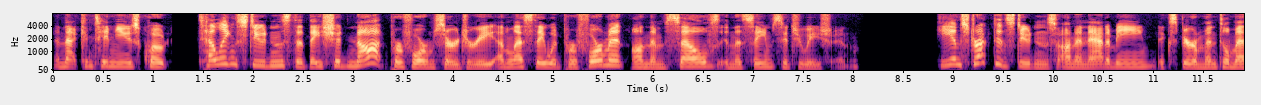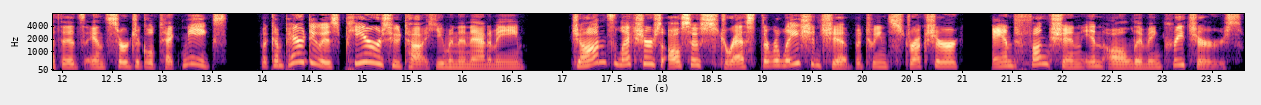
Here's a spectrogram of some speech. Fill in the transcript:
And that continues, quote, telling students that they should not perform surgery unless they would perform it on themselves in the same situation. He instructed students on anatomy, experimental methods, and surgical techniques, but compared to his peers who taught human anatomy, John's lectures also stressed the relationship between structure and function in all living creatures.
